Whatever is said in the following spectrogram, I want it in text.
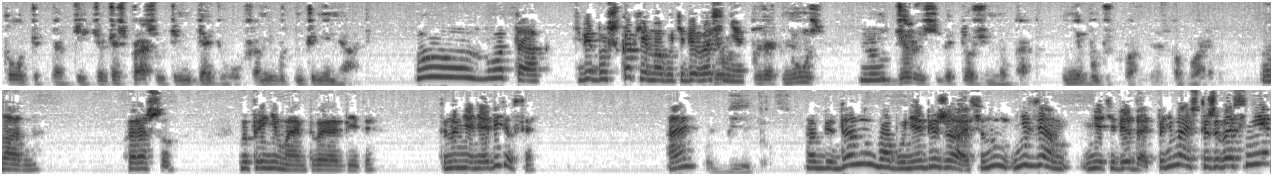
Что ты тогда птица? Я тебя спрашиваю, ты не даешь, а мне будет ничего не надо. О, вот так. Тебе больше как я могу тебе во Я сне? вот проснусь Ну, и делаю себе тоже, ну как, не буду с вами разговаривать. ладно. Хорошо. Мы принимаем твои обиды. Ты на меня не обиделся? А? Обиделся. Оби- Да ну, бабу, не обижайся. Ну, нельзя мне тебе дать. Понимаешь, ты же во сне.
